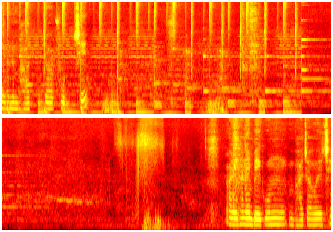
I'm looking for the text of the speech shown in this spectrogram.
এখানে ভাতটা ফুটছে। আর এখানে বেগুন ভাজা হয়েছে।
